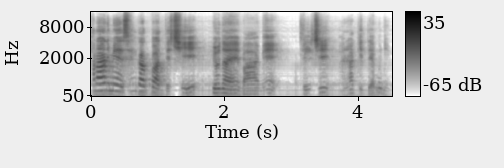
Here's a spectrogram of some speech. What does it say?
하나님의 생각과 뜻이 요나의 마음에 들지 않았기 때문입니다.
